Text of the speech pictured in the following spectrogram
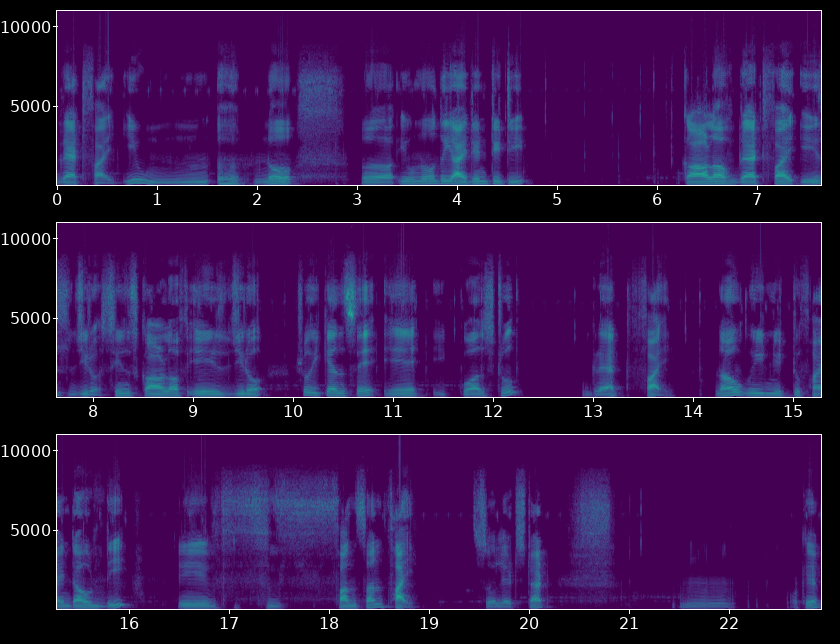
grad phi you know uh, you know the identity. Curl of grad phi is 0 since curl of a is 0 so we can say a equals to grad phi now we need to find out the uh, function phi so let's start. Um, okay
